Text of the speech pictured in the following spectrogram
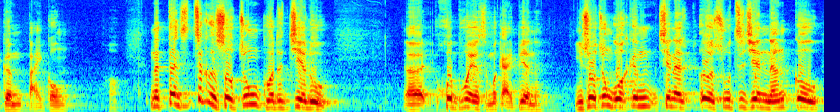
跟白宫。哦，那但是这个时候中国的介入，呃，会不会有什么改变呢？你说中国跟现在俄苏之间能够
